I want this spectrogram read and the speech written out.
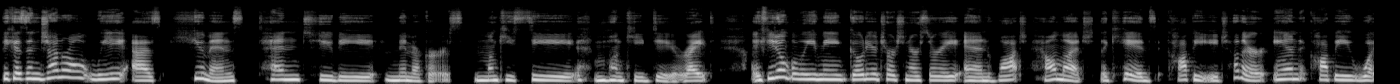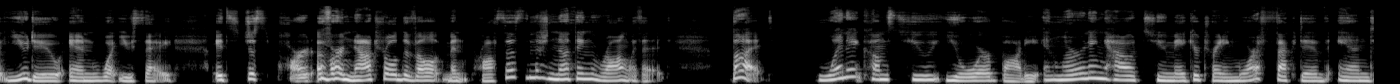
Because in general, we as humans tend to be mimickers. Monkey see, monkey do, right? If you don't believe me, go to your church nursery and watch how much the kids copy each other and copy what you do and what you say. It's just part of our natural development process and there's nothing wrong with it. But when it comes to your body and learning how to make your training more effective and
